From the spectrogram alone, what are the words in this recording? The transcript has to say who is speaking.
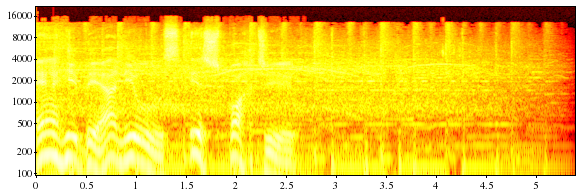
Speaker 1: RBA News Esporte.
